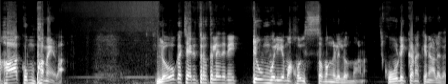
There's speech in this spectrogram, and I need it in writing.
മഹാകുംഭമേള. ലോക ചരിത്രത്തിലെ തന്നെ ഏറ്റവും വലിയ മഹോത്സവങ്ങളിലൊന്നാണ്. കോടിക്കണക്കിന് ആളുകൾ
